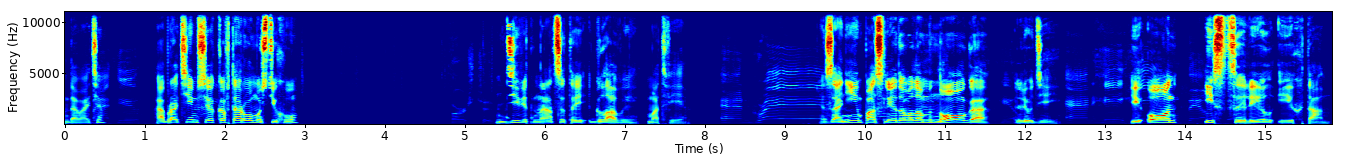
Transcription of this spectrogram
Давайте обратимся ко второму стиху 19 главы Матфея. «За ним последовало много людей, и Он исцелил их там.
